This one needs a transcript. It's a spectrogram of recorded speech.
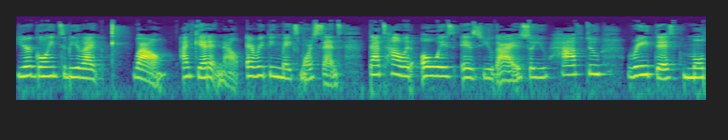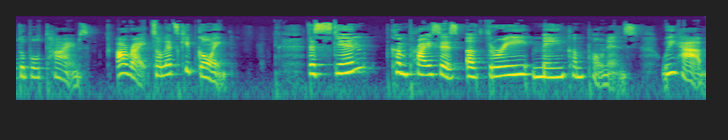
you're going to be like, wow, I get it now. Everything makes more sense. That's how it always is, you guys. So you have to read this multiple times. All right, so let's keep going. The skin comprises of three main components. We have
